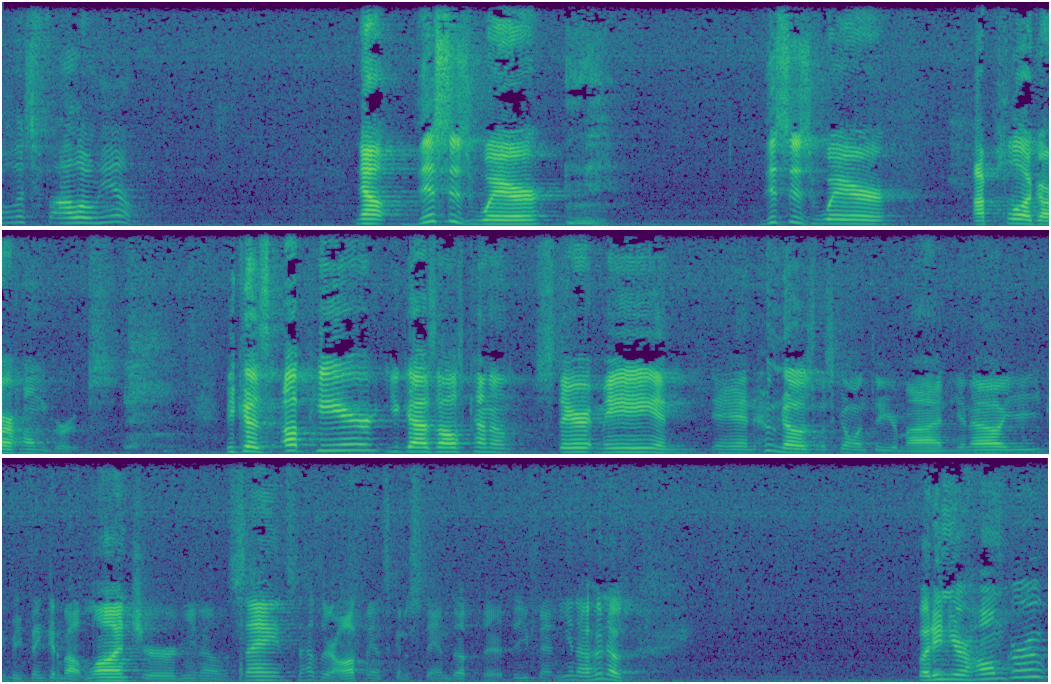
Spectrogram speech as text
So let's follow him. Now, this is where this is where I plug our home groups. Because up here, you guys all kind of stare at me, and, and who knows what's going through your mind. You know, you, you could be thinking about lunch or, you know, the Saints. How's their offense going to stand up there? Defense? You know, who knows? But in your home group,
